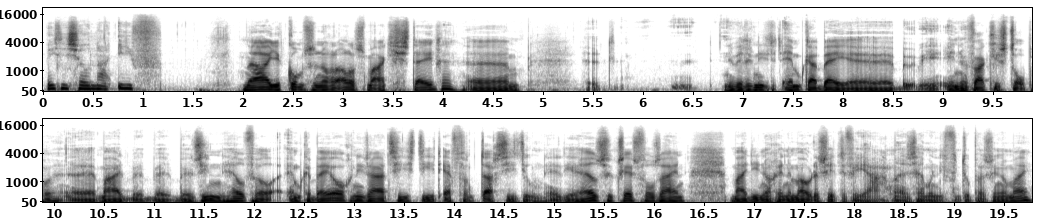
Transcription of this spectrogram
wees niet zo naïef? Nou, je komt ze nog in alle smaakjes tegen. Het, nu wil ik niet het MKB uh, in een vakje stoppen. Uh, maar we, we, zien heel veel MKB-organisaties die het echt fantastisch doen. Die heel succesvol zijn, maar die nog in de mode zitten van ja, maar dat is helemaal niet van toepassing op mij.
